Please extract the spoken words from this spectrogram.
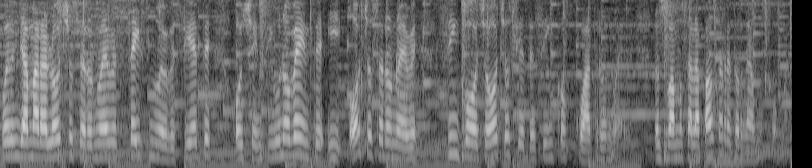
Pueden llamar al 809-697-8120 y 809-588-7549. Nos vamos a la pausa, retornamos con más.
